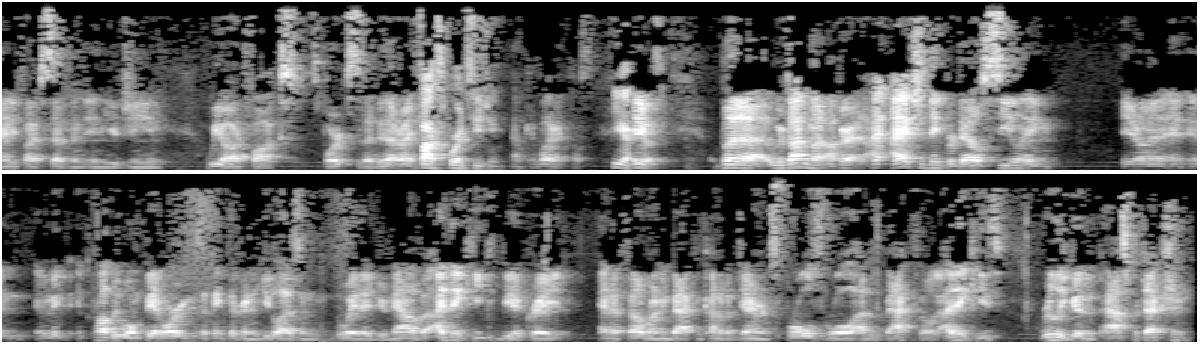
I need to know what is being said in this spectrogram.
95.7 in Eugene. We are Fox Sports. Did I do that right? Fox Sports Eugene. Okay, well I got close. Yeah. Anyways, but uh, we were talking about off air. I, I actually think Verdell's ceiling, you know, and, and, and it probably won't be at Oregon because I think they're going to utilize him the way they do now. But I think he could be a great NFL running back and kind of a Darren Sproles role out of the backfield. I think he's really good in pass protection.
